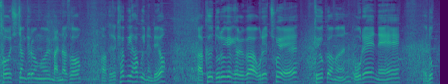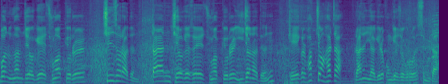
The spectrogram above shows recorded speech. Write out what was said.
서울시장 등을 만나서 아, 계속 협의하고 있는데요. 아, 그 노력의 결과 올해 초에 교육감은 올해 내에 녹번 응암 지역의 중학교를 신설하든 딴 지역에서의 중학교를 이전하든 계획을 확정하자라는 이야기를 공개적으로 했습니다.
